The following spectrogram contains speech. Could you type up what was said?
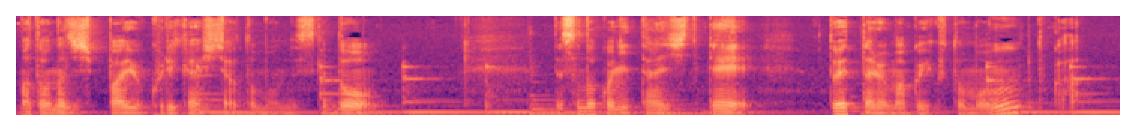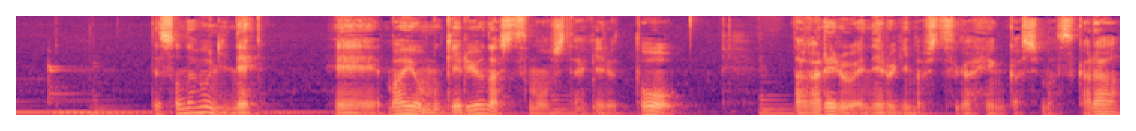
また同じ失敗を繰り返しちゃうと思うんですけどでその子に対して「どうやったらうまくいくと思う?」とかでそんな風にね、えー、前を向けるような質問をしてあげると流れるエネルギーの質が変化しますから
